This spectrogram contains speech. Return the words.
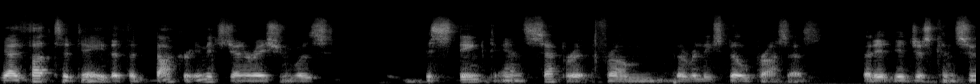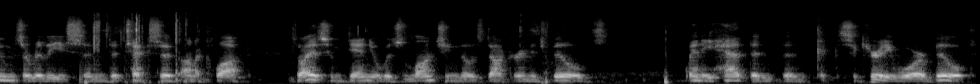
Yeah, I thought today that the Docker image generation was distinct and separate from the release build process, that it, it just consumes a release and detects it on a clock so I assume Daniel was launching those Docker image builds when he had the, the, the, security war built.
